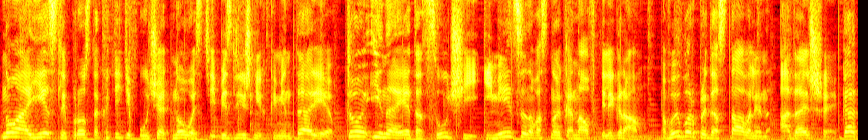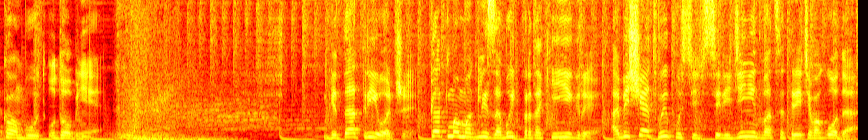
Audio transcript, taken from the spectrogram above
Ну а если просто хотите получать новости без лишних комментариев, то и на этот случай имеется новостной канал в Telegram. Выбор предоставлен, а дальше как вам будет удобнее. GTA Trilogy. Как мы могли забыть про такие игры? Обещают выпустить в середине 23 года,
